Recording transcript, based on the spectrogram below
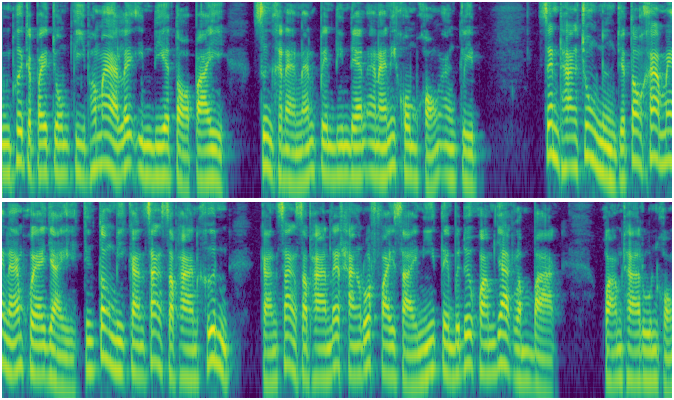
ลเพื่อจะไปโจมตีพม่าและอินเดียต่อไป ซึ่งขณะนั้นเป็นดินแดนอาณานิคมของอังกฤษ เส้นทางช่วงหนึ่งจะต้องข้ามแม่น้ำแควใหญ่ จึงต้องมีการสร้างสะพานขึ้น การสร้างสะพานและทางรถไฟสายนี้เต็มไปด้วยความยากลำบาก ความทารุณของ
